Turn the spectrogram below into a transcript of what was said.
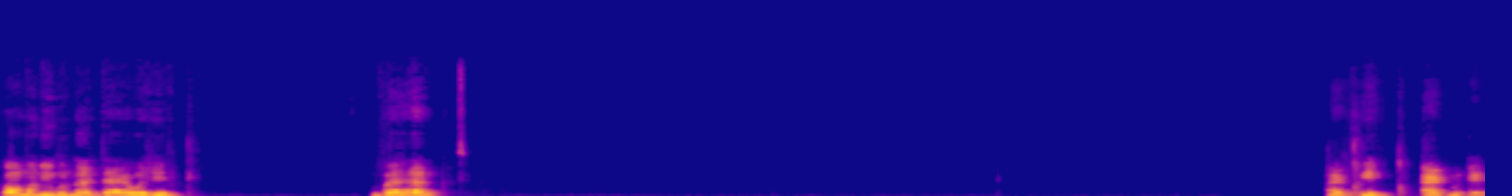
Comma निघून जाईल त्याऐवजी. Where had been admitted.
